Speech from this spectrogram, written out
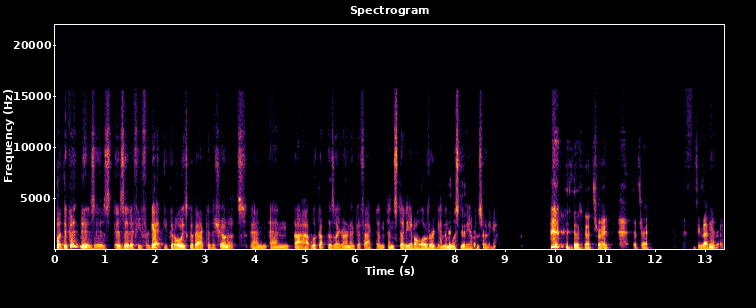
but the good news is is that if you forget, you could always go back to the show notes and and uh, look up the Zeigarnik effect and and study it all over again and listen to the episode again. that's right. That's right. That's exactly yeah. right.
